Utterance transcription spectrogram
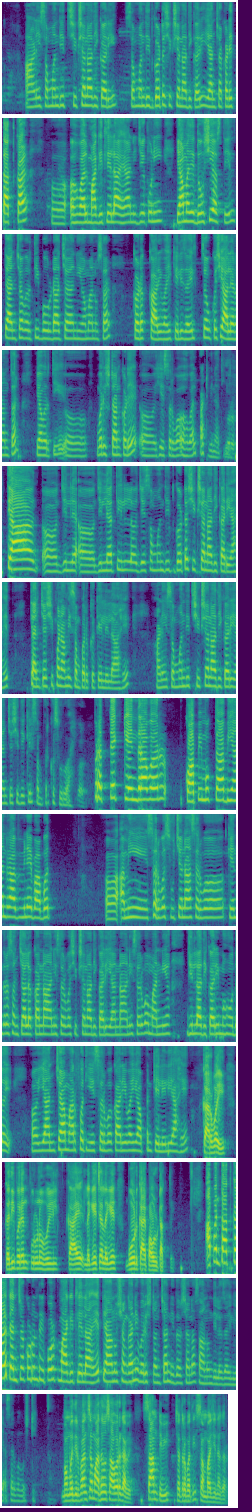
आणि संबंधित शिक्षणाधिकारी संबंधित गट शिक्षणाधिकारी यांच्याकडे तात्काळ अहवाल मागितलेला आहे आणि जे कोणी यामध्ये दोषी असतील त्यांच्यावरती बोर्डाच्या नियमानुसार कडक कार्यवाही केली जाईल. चौकशी आल्यानंतर यावरती वरिष्ठांकडे हे सर्व अहवाल पाठविण्यात येईल. त्या जिल्ह्या जिल्ह्यातील जे संबंधित गट शिक्षणाधिकारी आहेत त्यांच्याशी पण आम्ही संपर्क केलेला आहे. आणि संबंधित शिक्षणाधिकारी यांच्याशी देखील संपर्क सुरू आहे. प्रत्येक केंद्रावर कॉपीमुक्त अभियान राबविण्याबाबत आम्ही सर्व सूचना सर्व केंद्र संचालकांना आणि सर्व शिक्षणाधिकारी यांना आणि सर्व मान्य जिल्हाधिकारी महोदय यांच्या मार्फत हे सर्व कार्यवाही आपण केलेली आहे. कारवाई कधीपर्यंत पूर्ण होईल? काय लगेचच्या लगेच बोर्ड काय पाऊल टाकते आपण तात्काळ त्यांच्याकडून रिपोर्ट मागितलेला आहे. त्या अनुषंगाने वरिष्ठांच्या निदर्शनास आणून दिलं जाईल या सर्व गोष्टी. मोहम्मद इरफानचा माधव सावरगावे साम टीव्ही छत्रपती संभाजीनगर.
